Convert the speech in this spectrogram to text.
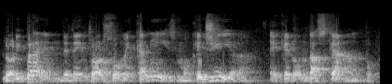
lo riprende dentro al suo meccanismo che gira e che non dà scampo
